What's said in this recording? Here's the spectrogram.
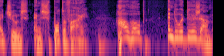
iTunes en Spotify. Hou hoop en doe het duurzaam.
